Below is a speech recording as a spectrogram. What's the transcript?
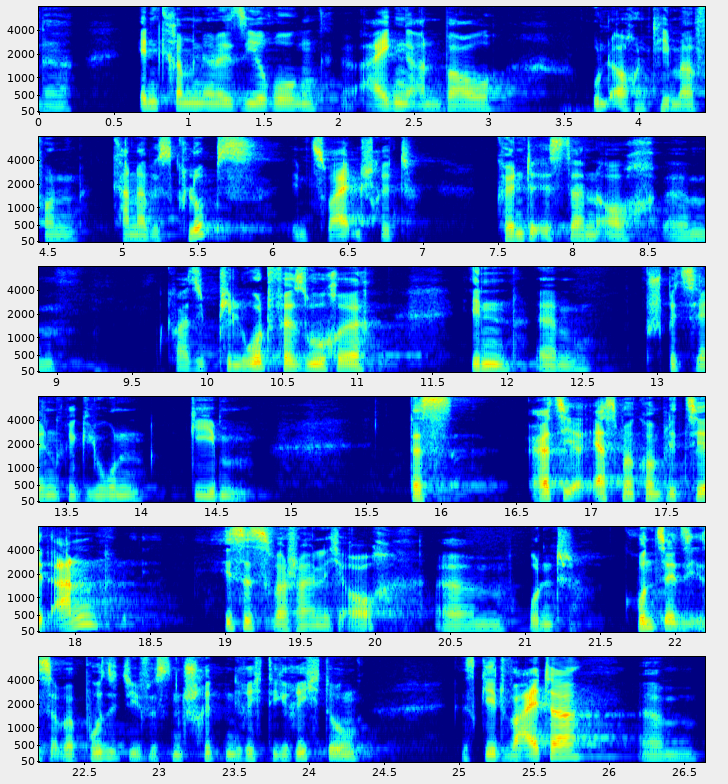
eine Entkriminalisierung, Eigenanbau und auch ein Thema von Cannabis-Clubs. Im zweiten Schritt könnte es dann auch ähm, quasi Pilotversuche in ähm, speziellen Regionen geben. Das hört sich erstmal kompliziert an, ist es wahrscheinlich auch. Ähm, und grundsätzlich ist es aber positiv, ist ein Schritt in die richtige Richtung. Es geht weiter. Ähm,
